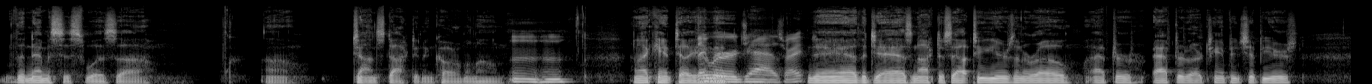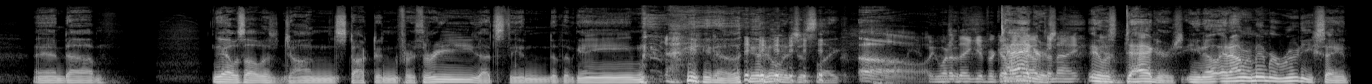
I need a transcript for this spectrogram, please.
the nemesis was uh, uh, John Stockton and Karl Malone, mm-hmm. and I can't tell you They many- were jazz, right? yeah, the Jazz knocked us out two years in a row after after our championship years, and um, yeah, it was always John Stockton for three. That's the end of the game. you know, it was just like oh, Wait, what did they give for coming out daggers. tonight? It was daggers, you know. And I remember Rudy saying,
